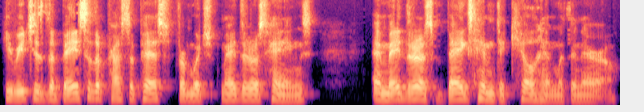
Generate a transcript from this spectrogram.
He reaches the base of the precipice from which Maedhros hangs, and Maedhros begs him to kill him with an arrow.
